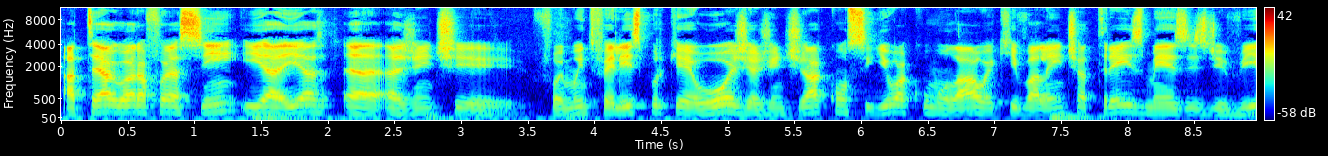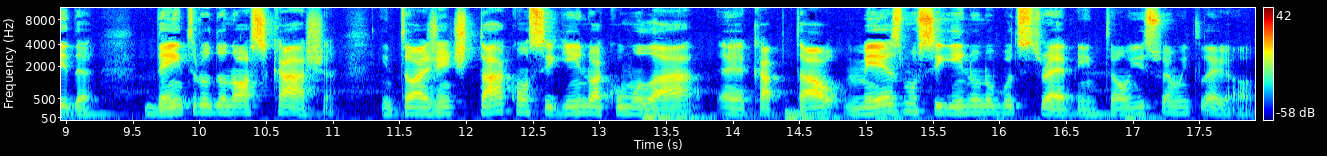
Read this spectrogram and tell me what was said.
Até agora foi assim e aí a, a, a gente foi muito feliz porque hoje a gente já conseguiu acumular o equivalente a três meses de vida dentro do nosso caixa. Então a gente está conseguindo acumular é, capital mesmo seguindo no bootstrap. Então isso é muito legal.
